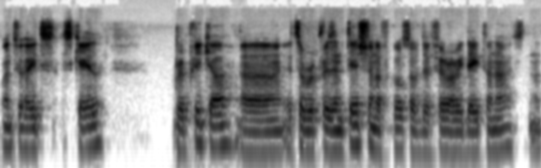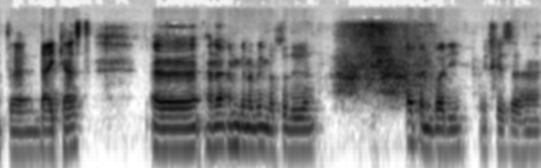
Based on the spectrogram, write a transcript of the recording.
one to eight scale replica. Uh, it's a representation, of course, of the Ferrari Daytona. It's not a diecast. Uh, and I'm going to bring also the open body, which is uh,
